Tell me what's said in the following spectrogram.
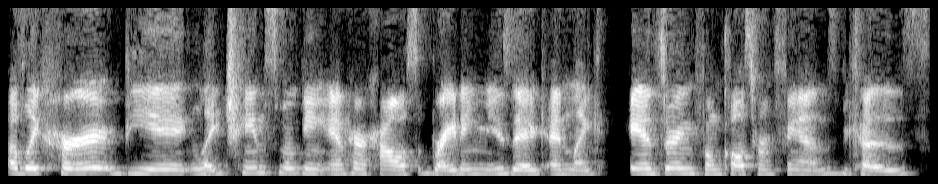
Of like her being like chain smoking in her house writing music and like answering phone calls from fans because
